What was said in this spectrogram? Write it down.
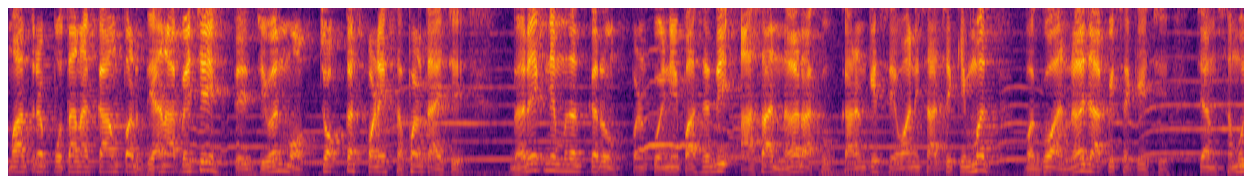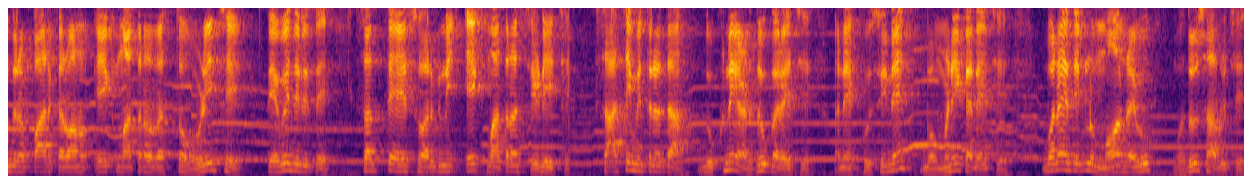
માત્ર પોતાના કામ પર ધ્યાન આપે છે, તે જીવનમાં ચોક્કસપણે સફળ થાય છે. દરેકને મદદ કરો, પણ કોઈની પાસેથી આશા ન રાખો, કારણ કે સેવાની સાચી કિંમત ભગવાન જ આપી શકે છે. જેમ સમુદ્ર પાર કરવાનો એકમાત્ર રસ્તો હોડી છે, તેવી જ રીતે સત્ય એ સ્વર્ગની એકમાત્ર સીડી છે. સાચી મિત્રતા દુઃખને અડધું કરે છે અને ખુશીને બમણી કરે છે. બને તેટલું મૌન રહેવું વધુ સારું છે,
